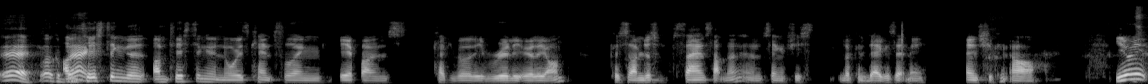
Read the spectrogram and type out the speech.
Yeah, welcome I'm back. testing the I'm testing the noise cancelling earphones capability really early on because I'm just saying something and I'm seeing if she's looking daggers at me and she can. Oh, you know,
